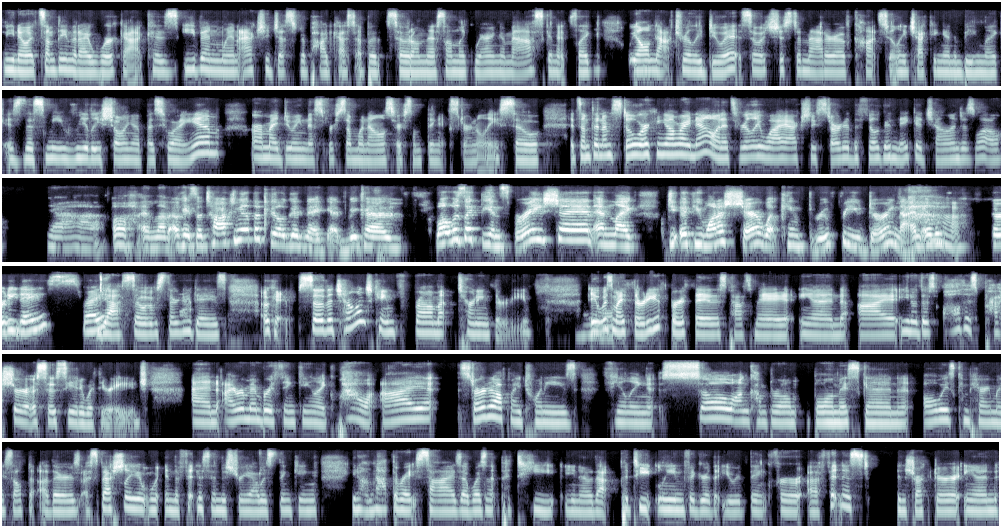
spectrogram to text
you know, it's something that I work at because even when I actually just did a podcast episode on this, on like wearing a mask, and it's like we all naturally do it. So it's just a matter of constantly checking in and being like, is this me really showing up as who I am, or am I doing this for someone else or something externally? So it's something I'm still working on right now. And it's really why I actually started the Feel Good Naked Challenge as well. Yeah. Oh, I love it. Okay. So talk to me about the Feel Good Naked because what was like the inspiration and like, do, if you want to share what came through for you during that. And it was 30 days, right? Yeah. So it was 30 days. Okay. So the challenge came from turning 30. Oh. It was my 30th birthday this past May. And I, you know, there's all this pressure associated with your age. And I remember thinking, like, wow, I started off my 20s feeling so uncomfortable in my skin, always comparing myself to others, especially in the fitness industry. I was thinking, you know, I'm not the right size. I wasn't petite, you know, that petite, lean figure that you would think for a fitness instructor. And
